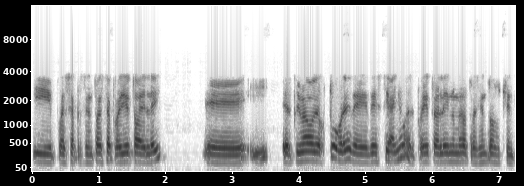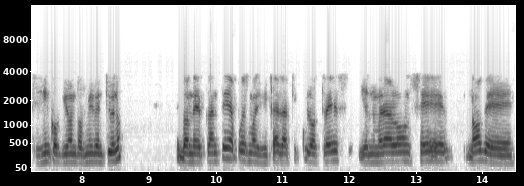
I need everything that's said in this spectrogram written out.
y pues se presentó este proyecto de ley eh, y el primero de octubre de, de este año, el proyecto de ley número 385-2021, donde plantea pues modificar el artículo 3 y el numeral 11 no de,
